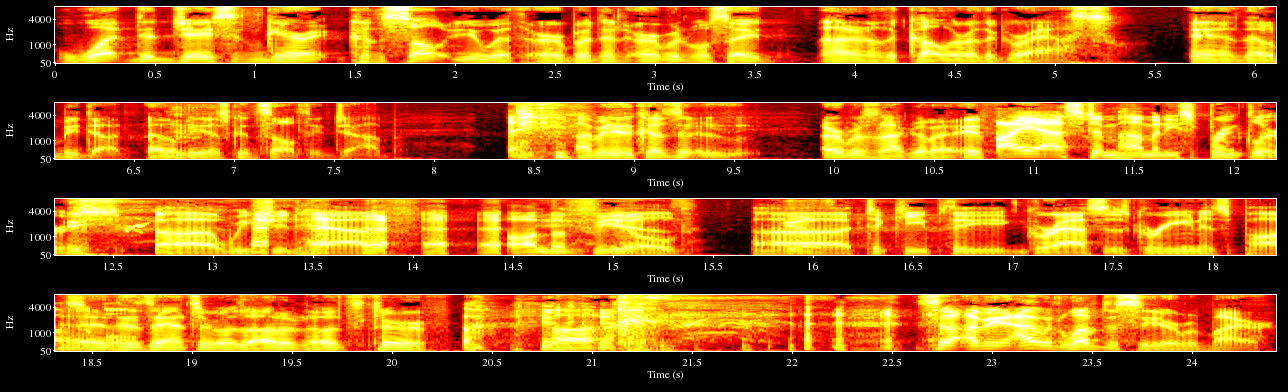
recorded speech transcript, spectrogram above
what did Jason Garrett consult you with, Urban? And Urban will say, I don't know, the color of the grass, and that'll be done. That'll be his consulting job. I mean, because Urban's not going to. If I asked him how many sprinklers uh, we should have on the field uh, to keep the grass as green as and possible. his answer was, I don't know, it's turf. Uh, so I mean, I would love to see Urban Meyer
